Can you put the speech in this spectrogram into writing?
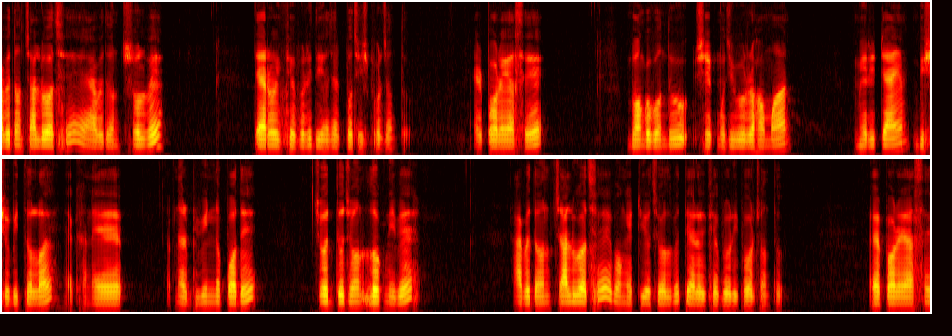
আবেদন চালু আছে। আবেদন চলবে তেরোই ফেব্রুয়ারি দুই হাজার পঁচিশ পর্যন্ত। এরপরে আছে বঙ্গবন্ধু শেখ মুজিবুর রহমান মেরিটাইম বিশ্ববিদ্যালয়। এখানে আপনার বিভিন্ন পদে চোদ্দ জন লোক নিবে। আবেদন চালু আছে এবং এটিও চলবে তেরোই ফেব্রুয়ারি পর্যন্ত। এরপরে আছে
